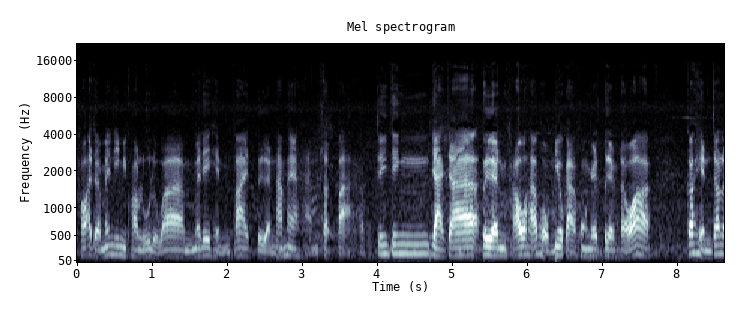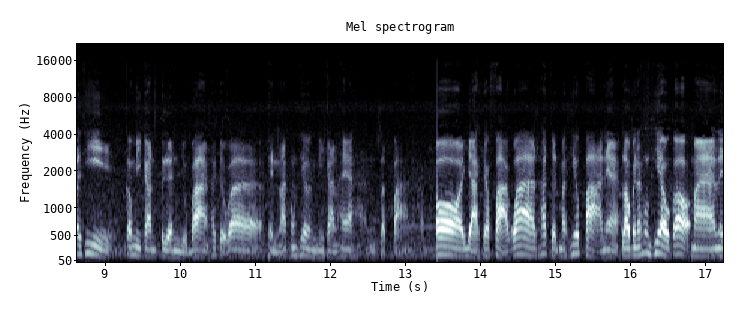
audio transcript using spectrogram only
เขาอาจจะไม่ได้มีความรู้หรือว่าไม่ได้เห็นป้ายเตือนห้ามให้อาหารสัตว์ป่าครับ จริง ๆ อยากจะเตือนเขาครับผมมีโอกาสคงจะเตือนแต่ว่า ก็เห็นเจ้าหน้าที่ก็มีการเตือนอยู่บ้าง ถ้าเกิดว่าเห็นนักท่องเที่ยวมีการให้อาหารสัตว์ป่านะครับก็อยากจะฝากว่าถ้าเกิดมาเที่ยวป่าเนี่ยเราเป็นนักท่องเที่ยวก็มาใน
